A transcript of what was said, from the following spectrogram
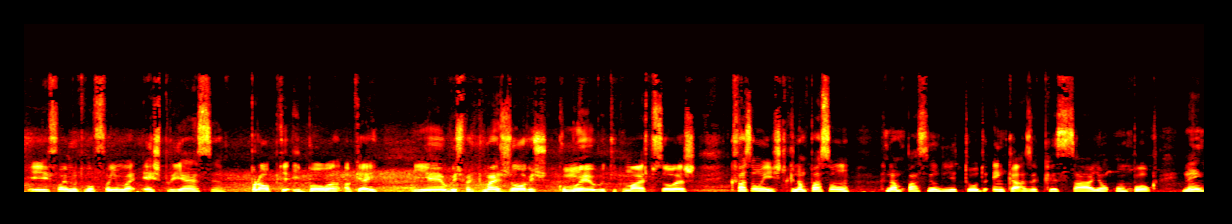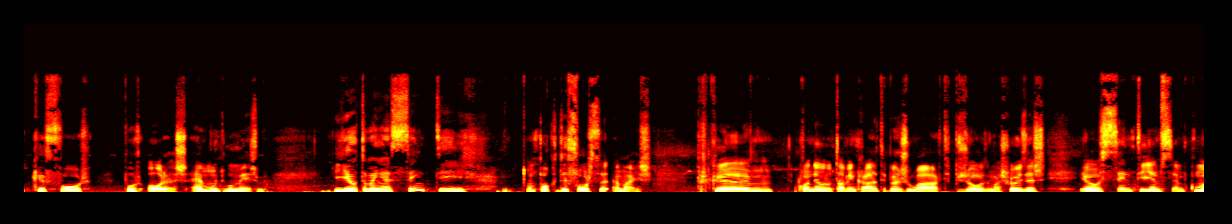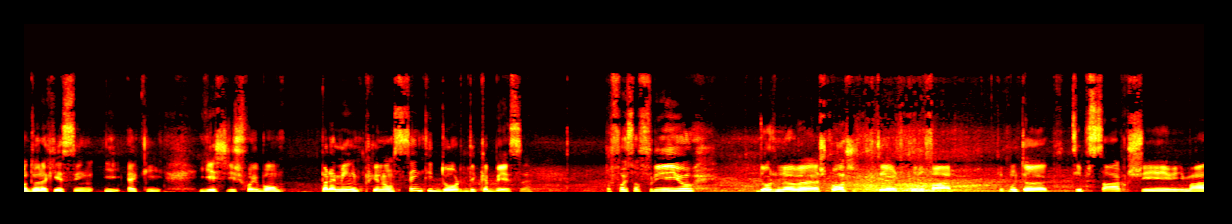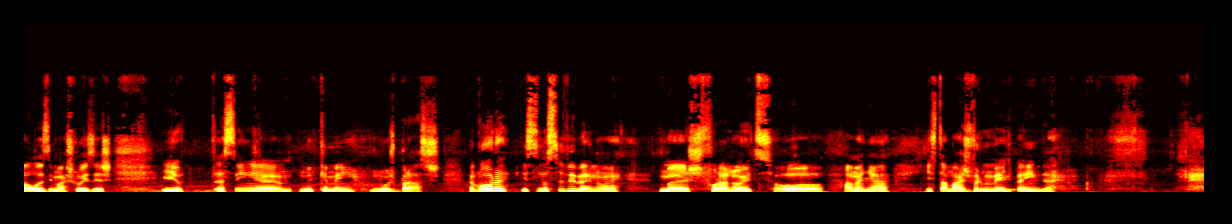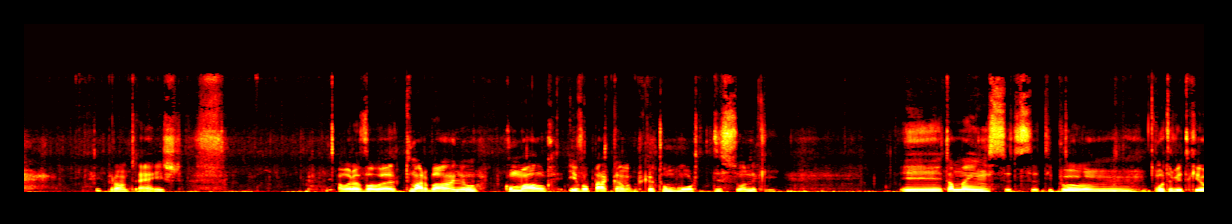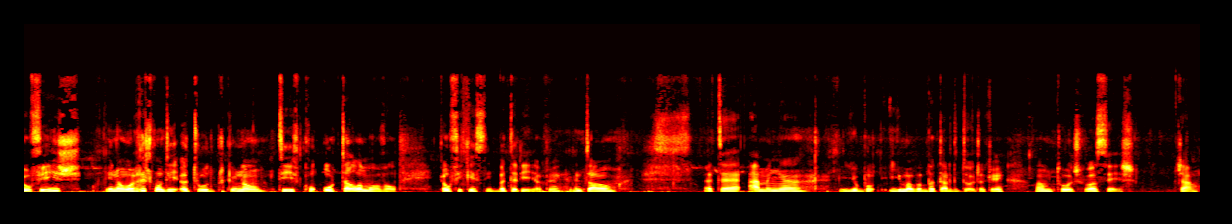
e foi muito bom, foi uma experiência própria e boa, ok? E eu espero que mais jovens como eu tipo mais pessoas que façam isto, que não passam que não passem o dia todo em casa, que saiam um pouco, nem que for por horas, é muito bom mesmo. E eu também senti um pouco de força a mais, porque hum, quando eu estava em casa, tipo, a jogar, tipo, jogos e mais coisas, eu sentia-me sempre com uma dor aqui assim e aqui. E esse dia foi bom para mim, porque eu não senti dor de cabeça. Foi só frio, dor nas costas por ter que levar tipo, muito tipo sacos e malas e mais coisas. E eu assim uh, me queimei nos braços. Agora isso não se vê bem, não é? Mas se for à noite ou amanhã, isso está mais vermelho ainda. E pronto, é isto. Agora vou a tomar banho, como algo e vou para a cama, porque eu estou morto de sono aqui. E também, se, se tipo, um, outro vídeo que eu fiz, eu não respondi a tudo porque eu não tive com o telemóvel. Eu fiquei sem bateria, ok? Então, até amanhã e uma boa tarde a todos, ok? Amo todos vocês. Tchau.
